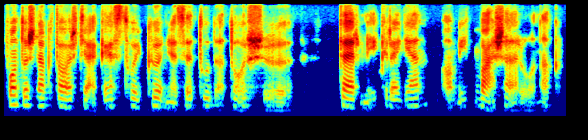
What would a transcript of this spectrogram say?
fontosnak tartják ezt, hogy környezettudatos termék legyen, amit vásárolnak.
